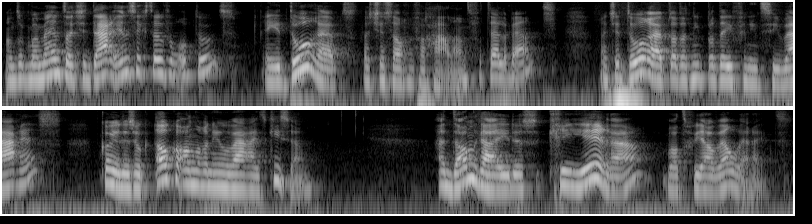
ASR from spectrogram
Want op het moment dat je daar inzicht over opdoet en je doorhebt dat je zelf een verhaal aan het vertellen bent, dat je doorhebt dat het niet per definitie waar is, kan je dus ook elke andere nieuwe waarheid kiezen. En dan ga je dus creëren wat voor jou wel werkt.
